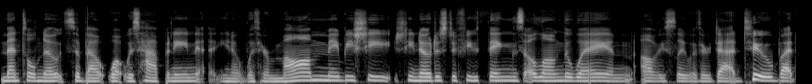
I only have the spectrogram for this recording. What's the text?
mental notes about what was happening. You know, with her mom, maybe she she noticed a few things along the way, and obviously with her dad too. But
